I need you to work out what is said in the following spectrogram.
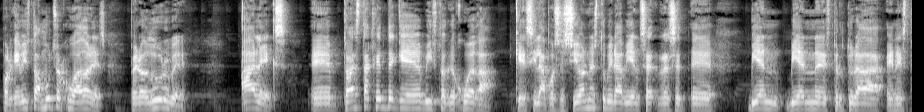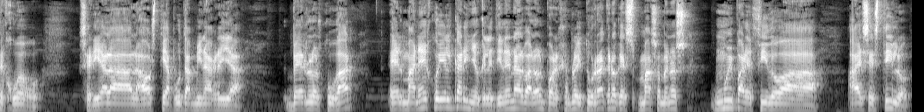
Porque he visto a muchos jugadores, pero Durbe, Alex, eh, toda esta gente que he visto que juega, que si la posesión estuviera bien, eh, bien, bien estructurada en este juego, sería la, la, hostia puta en vinagre ya verlos jugar. El manejo y el cariño que le tienen al balón, por ejemplo, Iturra creo que es más o menos muy parecido a, a ese estilo.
